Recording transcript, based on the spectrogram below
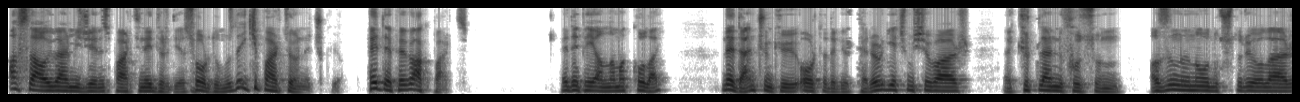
asla oy vermeyeceğiniz parti nedir diye sorduğumuzda iki parti öne çıkıyor. HDP ve AK Parti. HDP'yi anlamak kolay. Neden? Çünkü ortada bir terör geçmişi var. E, Kürtler nüfusun azınlığını oluşturuyorlar.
